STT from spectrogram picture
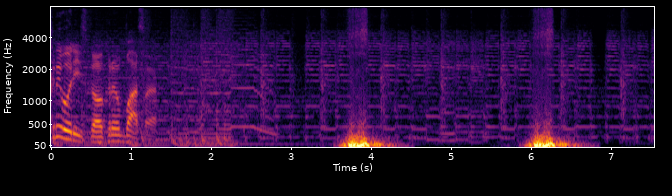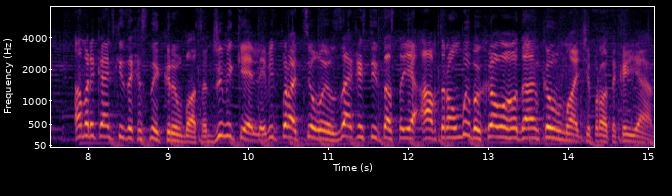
Криворізького Кривбаса. Американський захисник Кривбаса Джиммі Келлі відпрацьовує в захисті та стає автором вибухового данку в матчі проти киян.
